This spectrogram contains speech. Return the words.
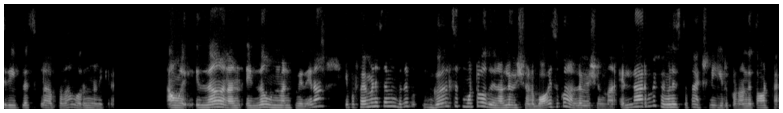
த்ரீ பிளஸ்ல அப்பதான் வரும்னு நினைக்கிறேன். அவங்க இதுதான் இதுதான் உண்மைன்னு புரியுது. ஏன்னா இப்போ ஃபெமினிசம்ன்றது கேர்ள்ஸுக்கு மட்டும் அது நல்ல விஷயம் இல்லை பாய்ஸுக்கும் நல்ல விஷயம் தான். எல்லாருமே ஃபெமினிஸ்ட் தான் ஆக்சுவலி இருக்கணும் அந்த தாட்டை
